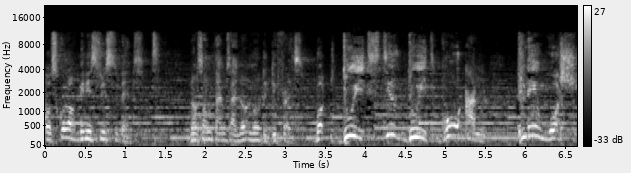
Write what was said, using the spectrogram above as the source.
Or school of ministry students no sometimes i don't know the difference but do it still do it. Go and play worship.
